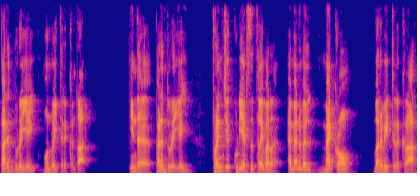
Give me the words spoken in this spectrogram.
பரிந்துரையை முன்வைத்திருக்கின்றார். இந்த பரிந்துரையை பிரெஞ்சு குடியரசுத் தலைவர் எமனுவல் மேக்ரோ வரவேற்றிருக்கிறார்.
